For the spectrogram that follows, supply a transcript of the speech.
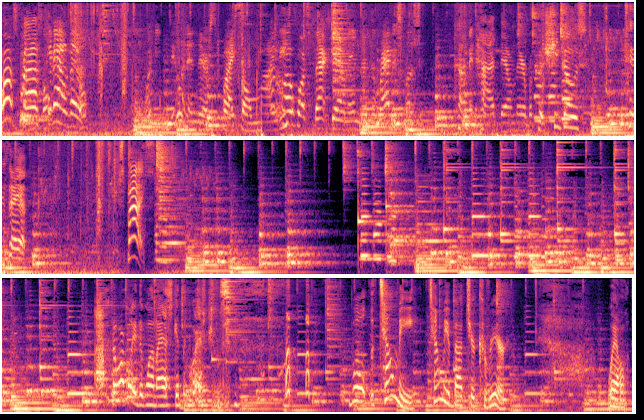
on, Spice, get out of there. What are you doing in there, Spice Almighty? I don't know what's back down in there. The rabbits must come and hide down there because she goes to that one asking the mm-hmm. questions. well, tell me, tell me about your career. Well,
